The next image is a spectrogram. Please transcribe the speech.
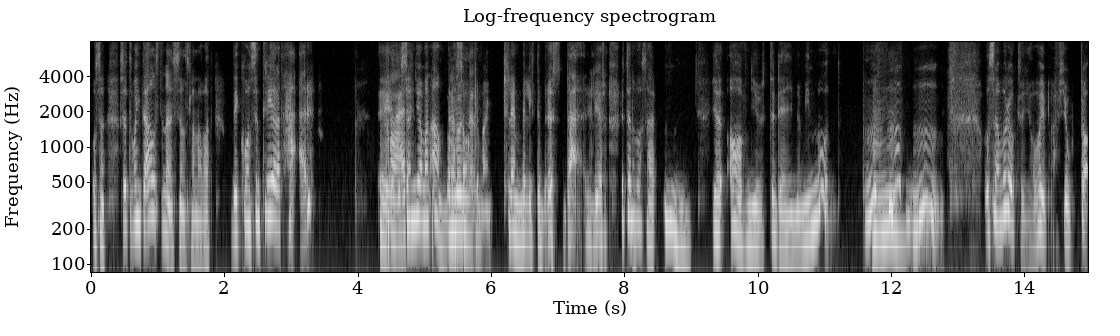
Och sen, så det var inte alls den här känslan av att det är koncentrerat här. Eh, Här, och sen gör man andra saker, man klämmer lite bröst där. Eller gör så. Utan det var så här, mm, jag avnjuter dig med min mun. Mm, Mm. mm. Och sen var det också, jag var ju bara 14.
